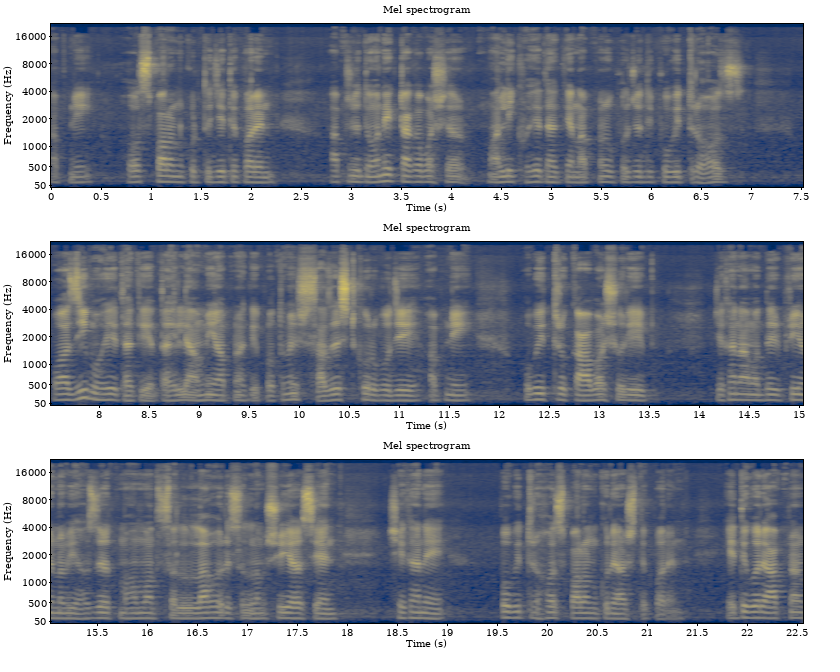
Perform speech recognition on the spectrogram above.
আপনি হজ পালন করতে যেতে পারেন, আপনি যদি অনেক টাকা পয়সার মালিক হয়ে থাকেন, আপনার উপর যদি পবিত্র হজ ওয়াজিব হয়ে থাকে, তাহলে আমি আপনাকে প্রথমে সাজেস্ট করব যে আপনি পবিত্র কাবা শরীফ যেখানে আমাদের প্রিয় নবী হজরত মোহাম্মদ সাল্লাহ সাল্লাম শুয়ে আছেন, সেখানে পবিত্র হজ পালন করে আসতে পারেন। এতে করে আপনার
